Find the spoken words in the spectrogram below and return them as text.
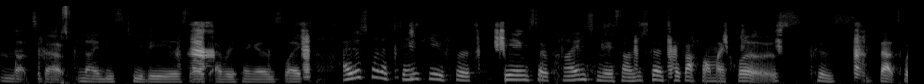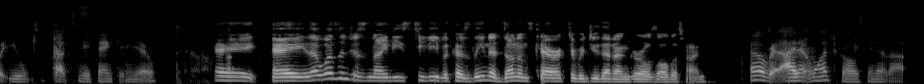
nuts about '90s TV is like everything is like, I just want to thank you for being so kind to me, so I'm just going to take off all my clothes because that's what you, that's me thanking you. Hey, hey, that wasn't just 90s TV because Lena Dunham's character would do that on girls all the time. Oh, right. I didn't watch Girls, you know that.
